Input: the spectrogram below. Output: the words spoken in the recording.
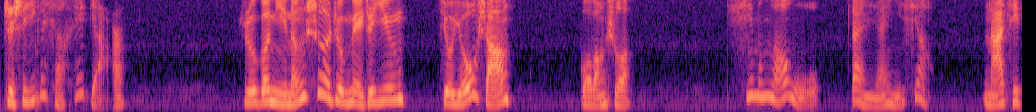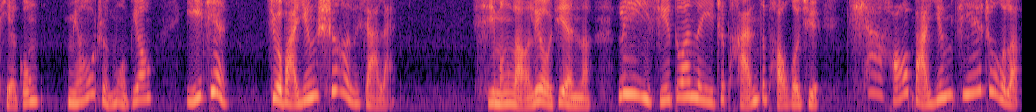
只是一个小黑点儿。如果你能射中那只鹰，就有赏。国王说：“西蒙老五淡然一笑，拿起铁弓，瞄准目标，一箭就把鹰射了下来。西蒙老六见了，立即端了一只盘子跑过去，恰好把鹰接住了，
